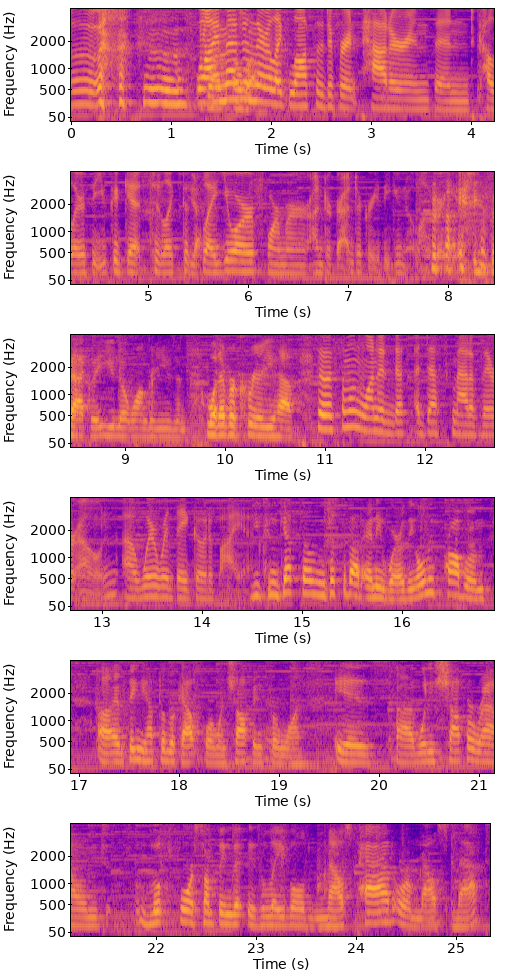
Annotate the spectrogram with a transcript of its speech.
Well, I imagine there are like lots of different patterns and colors that you could get to like display Yes. your former undergrad degree that you no longer use. exactly. You no longer use in whatever career you have. So if someone wanted a, a desk mat of their own, uh, where would they go to buy it? You can get them just about anywhere. The only problem uh, and thing you have to look out for when shopping for one is uh, when you shop around, look for something that is labeled mouse pad or mouse mat,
